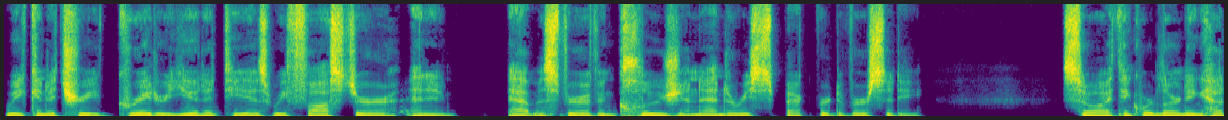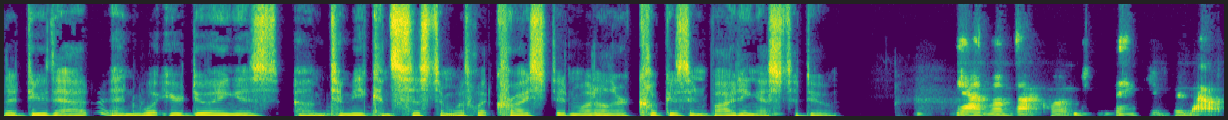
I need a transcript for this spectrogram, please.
We can achieve greater unity as we foster an atmosphere of inclusion and a respect for diversity. So I think we're learning how to do that. And what you're doing is, um, to me, consistent with what Christ did and what Elder Cook is inviting us to do. Yeah, I love that quote. Thank you for that.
